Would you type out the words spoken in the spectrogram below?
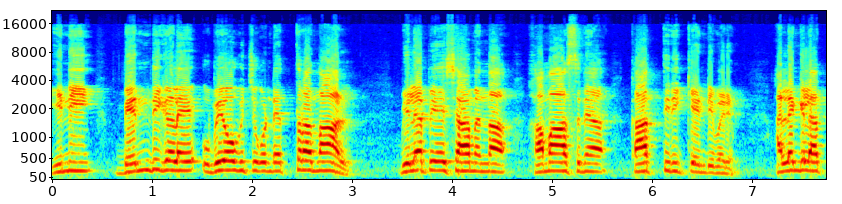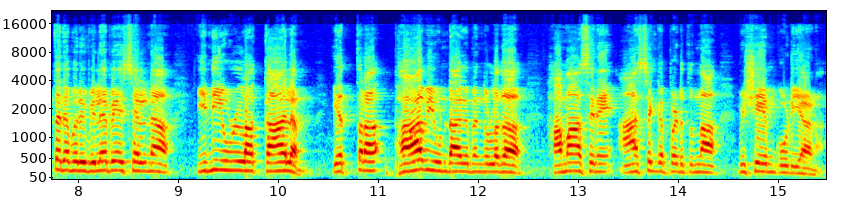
ഇനി ബന്ദികളെ ഉപയോഗിച്ചുകൊണ്ട് എത്ര നാൾ വിലപേശാമെന്ന് ഹമാസിന് കാത്തിരിക്കേണ്ടി വരും. അല്ലെങ്കിൽ അത്തരമൊരു വിലപേശലിന് ഇനിയുള്ള കാലം എത്ര ഭാവി ഉണ്ടാകുമെന്നുള്ളത് ഹമാസിനെ ആശങ്കപ്പെടുത്തുന്ന വിഷയം കൂടിയാണ്.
